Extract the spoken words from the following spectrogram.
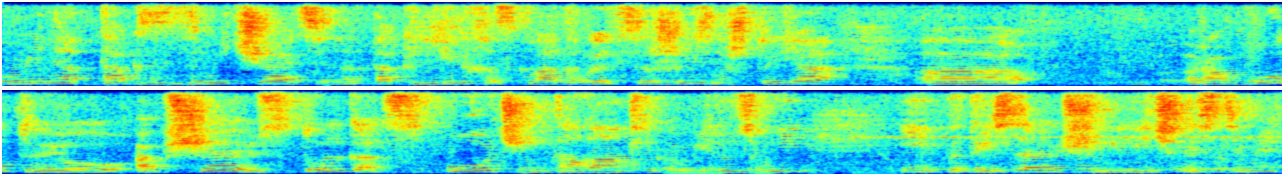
у меня так замечательно, так лихо складывается жизнь, что я а, работаю, общаюсь только с очень талантливыми людьми и потрясающими личностями.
